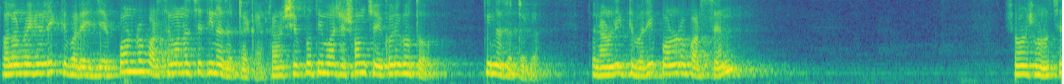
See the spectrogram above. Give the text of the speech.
তাহলে আমরা এখানে লিখতে পারি যে পনেরো পার্সেন্ট মানে হচ্ছে তিন হাজার টাকা, কারণ সে প্রতি মাসে সঞ্চয় করে কত? তিন হাজার টাকা। তাহলে আমরা লিখতে পারি পনেরো পার্সেন্ট সমান সমান হচ্ছে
